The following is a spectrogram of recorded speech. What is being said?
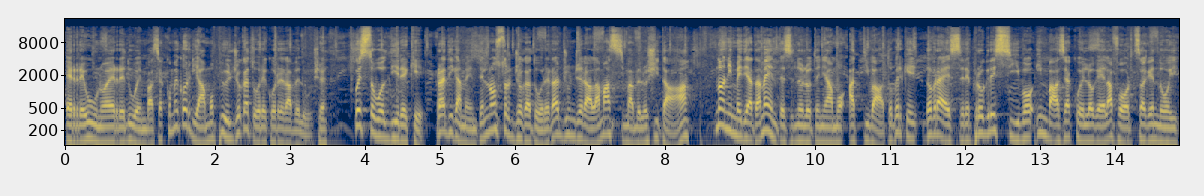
R1 e R2 in base a come corriamo, più il giocatore correrà veloce. Questo vuol dire che praticamente il nostro giocatore raggiungerà la massima velocità non immediatamente se noi lo teniamo attivato perché dovrà essere progressivo in base a quello che è la forza che noi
